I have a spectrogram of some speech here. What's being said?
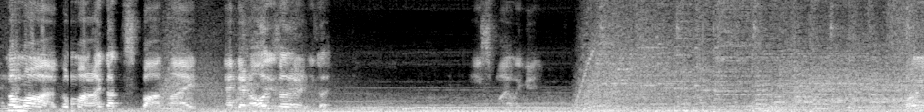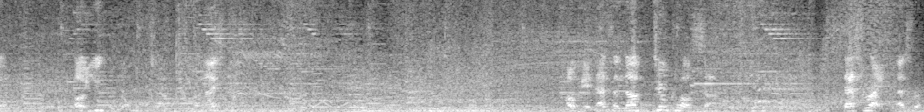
come on, come on. I got the spotlight. And then all these other... He's like... He's smiling at you. Oh, yeah. Oh, you can go. Oh, nice. Okay, that's enough. Too close up. That's right. That's right.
